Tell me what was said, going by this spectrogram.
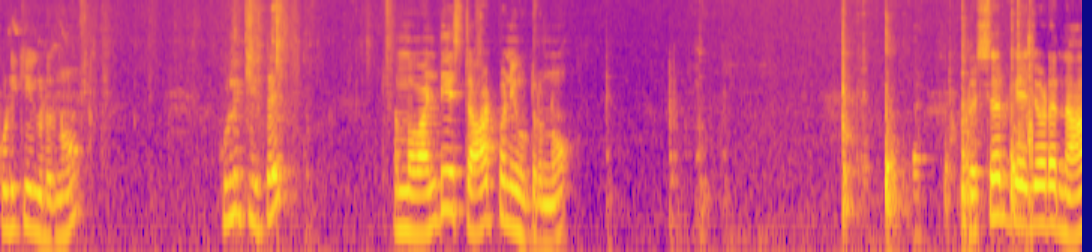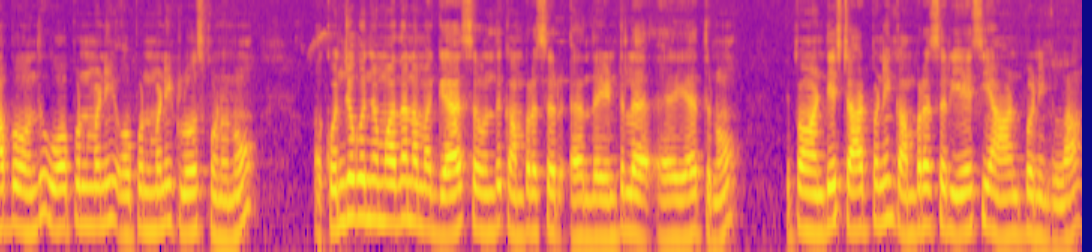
குலுக்கிக்கிடணும். குலுக்கிட்டு நம்ம வண்டியை ஸ்டார்ட் பண்ணி விட்டுறணும். ப்ரெஷர் கேஜோட நாபை வந்து ஓப்பன் பண்ணி ஓப்பன் பண்ணி க்ளோஸ் பண்ணணும். கொஞ்சம் கொஞ்சமாக தான் நம்ம கேஸை வந்து கம்ப்ரஸர் அந்த எண்டில் ஏற்றணும் இப்போ வண்டியை ஸ்டார்ட் பண்ணி கம்ப்ரஸர் ஏசியை ஆன் பண்ணிக்கலாம்.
